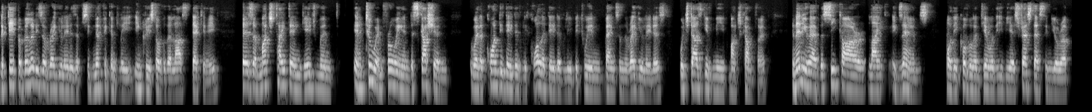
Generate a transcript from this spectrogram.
The capabilities of regulators have significantly increased over the last decade. There's a much tighter engagement in to and froing and discussion, whether quantitatively, qualitatively, between banks and the regulators, which does give me much comfort. And then you have the CCAR like exams, or the equivalent here with the EBA stress test in Europe,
